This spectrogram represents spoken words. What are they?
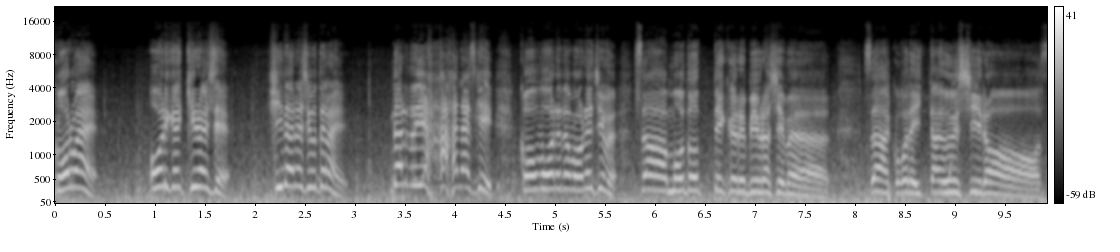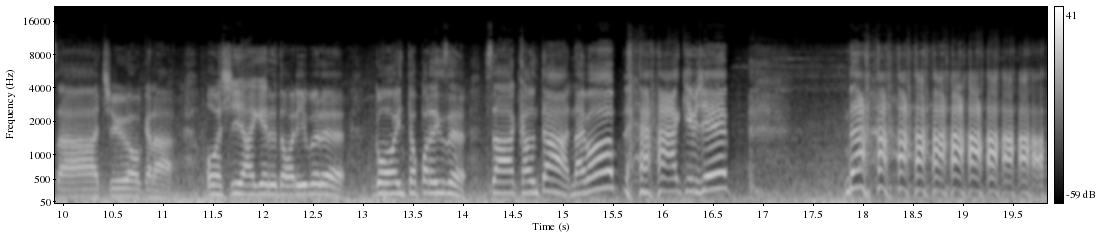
ゴール前。折り返し切り返して。左足打てない。誰だいやーナイスキー。こぼれ球オレンジチーム。さあ戻ってくるビブラチーム。さあここで一旦後ろ。さあ中央から押し上げるドリブル。強引突破でいくぜ。さあカウンター。ナイボー 厳しい。だ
